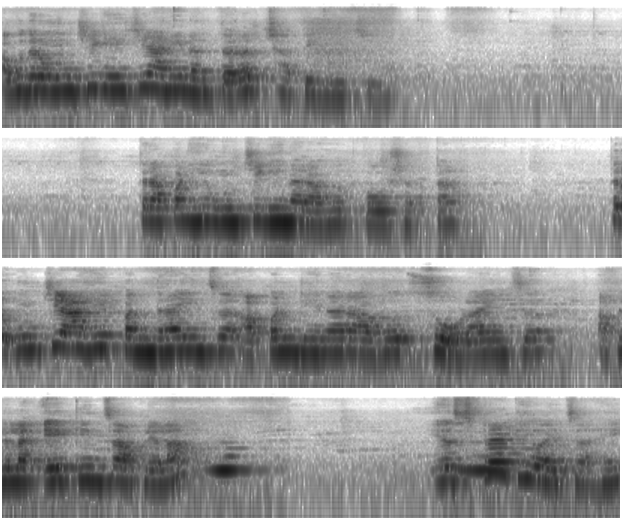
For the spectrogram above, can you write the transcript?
अगोदर उंची घ्यायची आणि नंतरच छाती घ्यायची. तर आपण ही उंची घेणार आहोत पाहू शकता. तर उंची आहे पंधरा इंच आपण घेणार आहोत सोळा इंच. आपल्याला एक इंच आपल्याला एक्स्ट्रा ठेवायचं आहे.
